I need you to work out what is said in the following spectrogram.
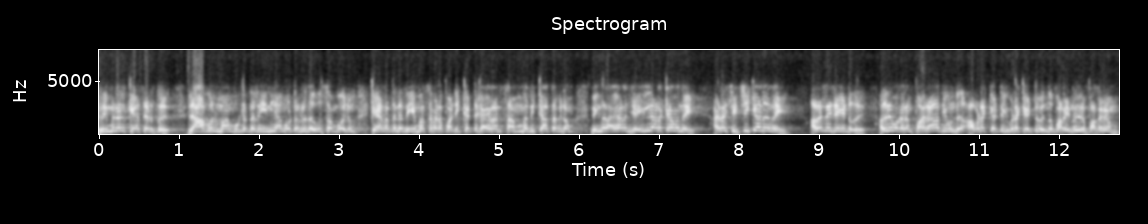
ക്രിമിനൽ കേസെടുത്ത്. രാഹുൽ മാങ്കൂട്ടത്തിൽ ഇനി അങ്ങോട്ട് ഒരു ദിവസം പോലും കേരളത്തിന്റെ നിയമസഭയുടെ പടിക്കെട്ട് കയറാൻ സമ്മതിക്കാത്ത വിധം നിങ്ങൾ അയാളെ ജയിലിലടക്കണമെന്നേ അയാളെ ശിക്ഷിക്കണമെന്നേ. അതല്ലേ ചെയ്യേണ്ടത്? അതിന് പകരം പരാതിയുണ്ട്. അവിടെ കേട്ടു ഇവിടെ കേട്ടു എന്ന് പറയുന്നതിന് പകരം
